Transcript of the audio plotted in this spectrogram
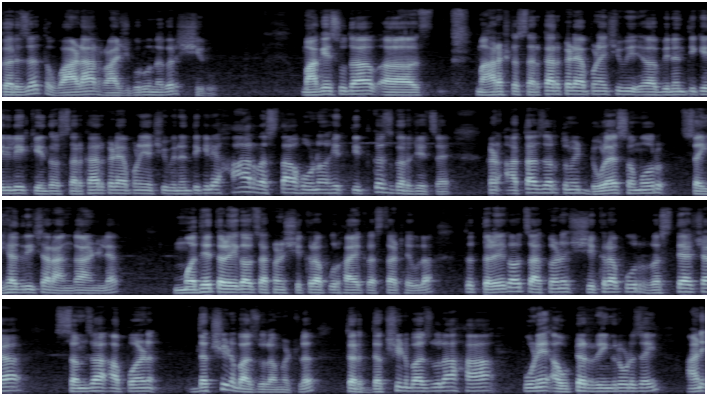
कर्जत वाडा राजगुरुनगर शिरू. मागे सुद्धा महाराष्ट्र सरकारकडे आपण याची वि विनंती केलेली केंद्र सरकारकडे आपण याची विनंती केली हा रस्ता होणं हे तितकंच गरजेचं आहे. कारण आता जर तुम्ही डोळ्यासमोर सह्याद्रीच्या रांगा आणल्यात मध्ये तळेगाव चाकण शिक्रापूर हा एक रस्ता ठेवला. तर तळेगाव चाकण शिक्रापूर रस्त्याच्या समजा आपण दक्षिण बाजूला म्हटलं तर दक्षिण बाजूला हा पुणे आउटर रिंग रोड जाईल आणि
